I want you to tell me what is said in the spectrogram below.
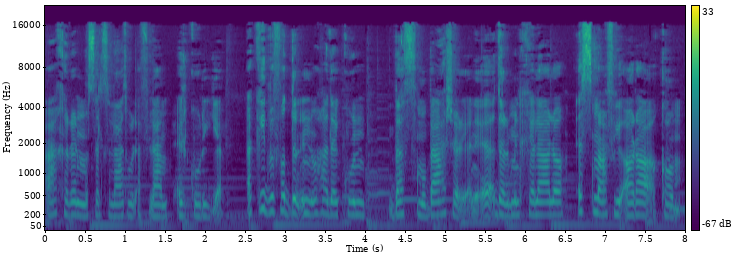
آخر المسلسلات والأفلام الكورية. أكيد بفضل إنه هذا يكون بث مباشر يعني أقدر من خلاله أسمع في آرائكم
